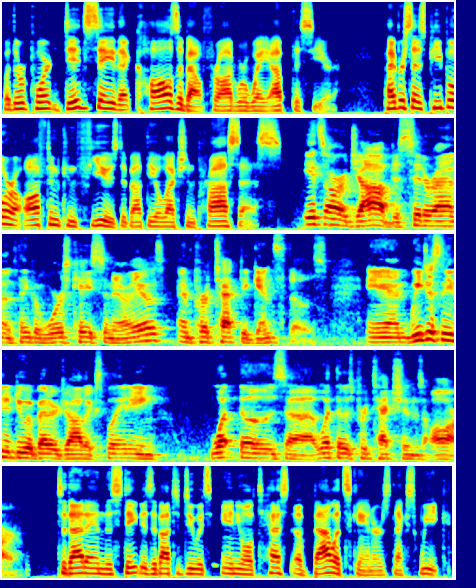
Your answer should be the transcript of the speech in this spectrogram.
but the report did say that calls about fraud were way up this year. Piper says people are often confused about the election process. It's our job to sit around and think of worst case scenarios and protect against those. And we just need to do a better job explaining what those, uh, what those protections are. To that end, the state is about to do its annual test of ballot scanners next week.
